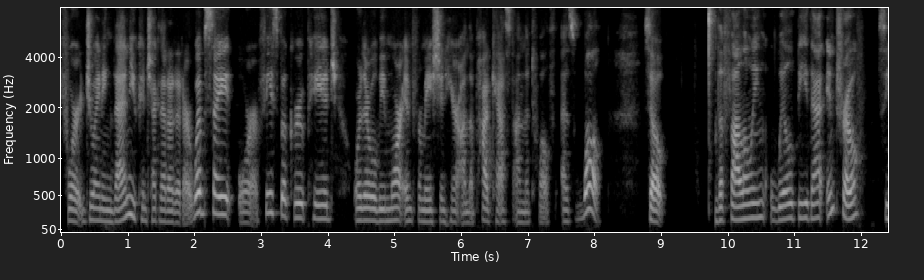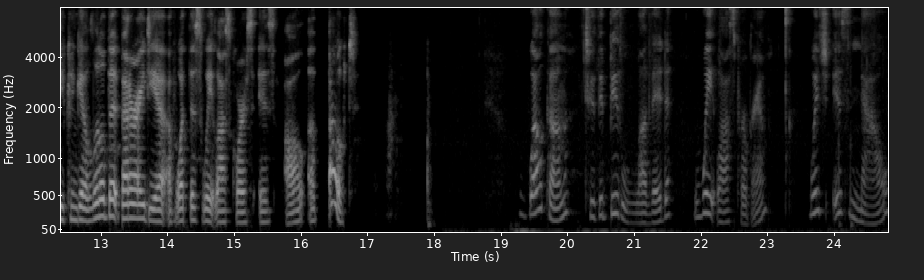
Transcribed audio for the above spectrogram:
for joining then. You can check that out at our website or our Facebook group page, or there will be more information here on the podcast on the 12th as well. So the following will be that intro so you can get a little bit better idea of what this weight loss course is all about. Welcome to the beloved weight loss program, which is now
